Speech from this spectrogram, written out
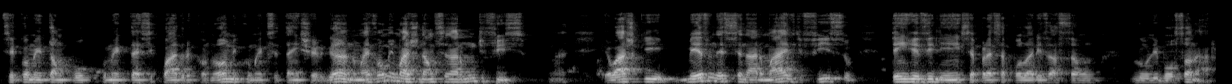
você comentar um pouco como é que está esse quadro econômico, como é que você está enxergando, mas vamos imaginar um cenário muito difícil. Né? Eu acho que, mesmo nesse cenário mais difícil, tem resiliência para essa polarização Lula e Bolsonaro.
